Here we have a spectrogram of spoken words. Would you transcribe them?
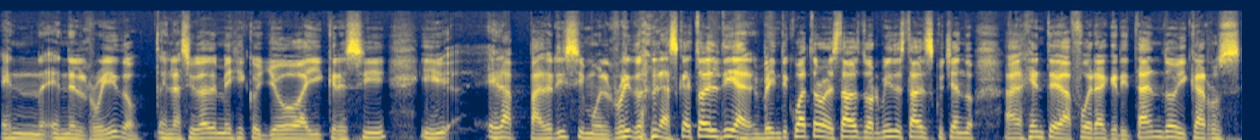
en, en el ruido. En la Ciudad de México yo ahí crecí y era padrísimo el ruido en las calles. Todo el día, 24 horas estabas dormido, estabas escuchando a gente afuera gritando y carros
